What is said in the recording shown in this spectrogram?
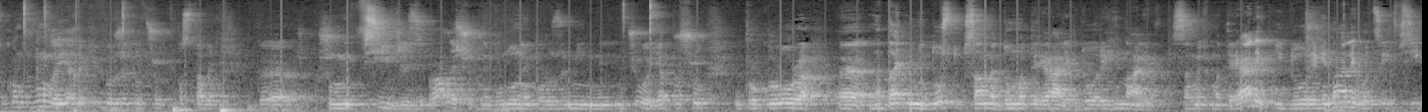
цілком зрозуміло. Я хотів би вже тут, щоб поставити, е, що ми всі вже зібрали, щоб не було непорозумінь, нічого. Я прошу у прокурора е, надати мені доступ саме до матеріалів, до оригіналів самих матеріалів і до оригіналів оцих всіх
